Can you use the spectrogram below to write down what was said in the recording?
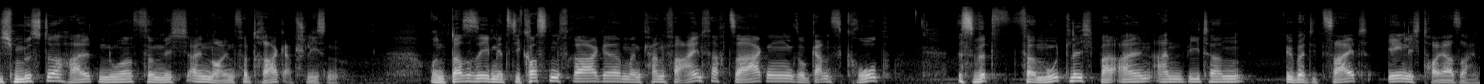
ich müsste halt nur für mich einen neuen Vertrag abschließen. Und das ist eben jetzt die Kostenfrage. Man kann vereinfacht sagen, so ganz grob, es wird vermutlich bei allen Anbietern über die Zeit ähnlich teuer sein.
